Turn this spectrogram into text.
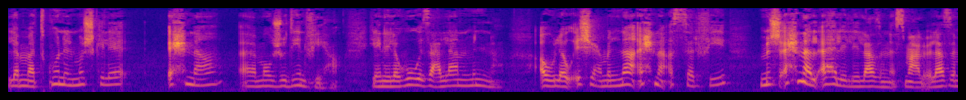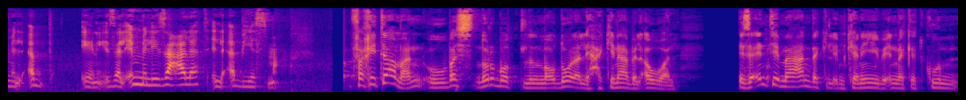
لما تكون المشكلة إحنا آه، موجودين فيها. يعني لو هو زعلان منا أو لو إشي عملناه إحنا أثر فيه مش إحنا الأهل اللي لازم نسمع له لازم الأب. يعني إذا الأم اللي زعلت الأب يسمع. فختاما وبس نربط للموضوع اللي حكيناه بالأول. إذا أنت ما عندك الإمكانية بأنك تكون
